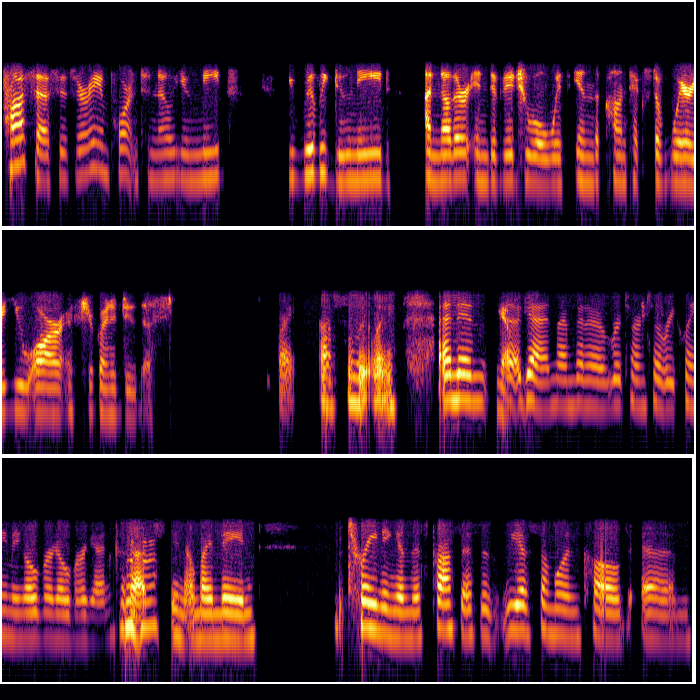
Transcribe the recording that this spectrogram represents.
process is very important to know you need you really do need another individual within the context of where you are if you're going to do this Right. Absolutely. And then Yeah. again, I'm going to return to reclaiming over and over again because Mhm. that's you know my main training in this process. Is we have someone called um,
